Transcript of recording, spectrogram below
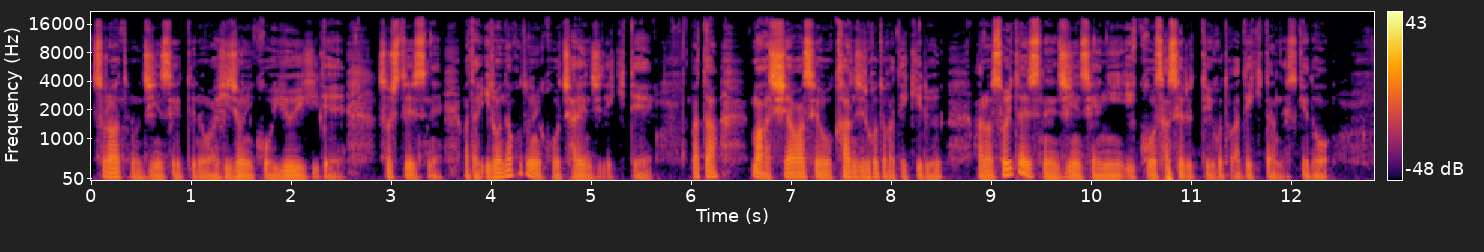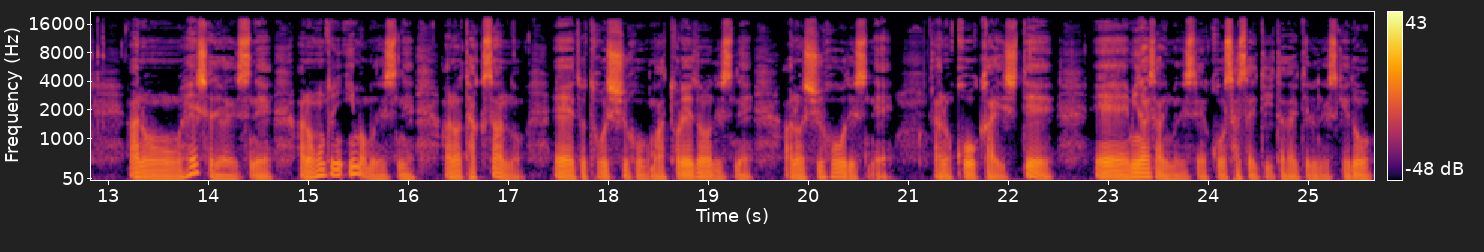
その後の人生っていうのは非常にこう有意義で、そしてですね、またいろんなことにこうチャレンジできて、また、まあ幸せを感じることができる。あの、そういったですね、人生に移行させるっていうことができたんですけど、あの、弊社ではですね、あの、本当に今もですね、あの、たくさんの、えっ、ー、と、投資手法、まあ、トレードのですね、あの、手法をですね、あの、公開して、えー、皆さんにもですね、こう支えていただいてるんですけど、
